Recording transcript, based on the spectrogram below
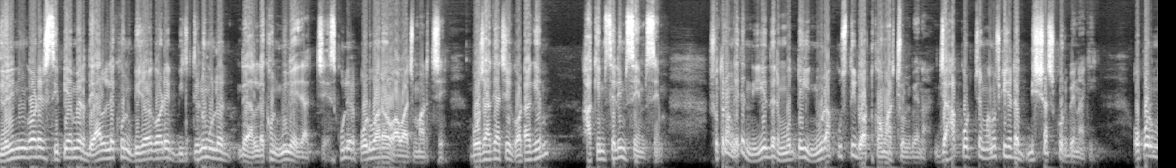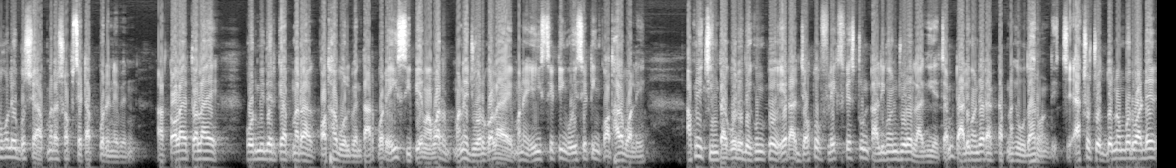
লেনিনগড়ের সিপিএম এর দেয়াল লেখন, বিজয়গড়ে তৃণমূলের দেয়াল লেখন, মিলে যাচ্ছে। স্কুলের পড়ুয়ারাও আওয়াজ মারছে। বোঝা গেছে গোটা game Hakim Selim same same সুতরাং এদের নিজেদের মধ্যেই নুরা কুস্তি ডট কম আর চলবে না। যা করছে মানুষ কি সেটা বিশ্বাস করবে নাকি? ওপর মহলে বসে আপনারা সব সেট করে নেবেন। আর তলায় তলায় কর্মীদেরকে আপনারা কথা বলবেন। তারপরে এই সিপিএম আবার মানে জোর গলায় মানে এই সেটিং ওই সেটিং কথা বলে। আপনি চিন্তা করে দেখুন তো, এরা যত ফ্লেক্স ফেস্টুন টালিগঞ্জ জুড়ে লাগিয়েছে। আমি টালিগঞ্জের একটা আপনাকে উদাহরণ দিচ্ছি। একশো চোদ্দ নম্বর ওয়ার্ডে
